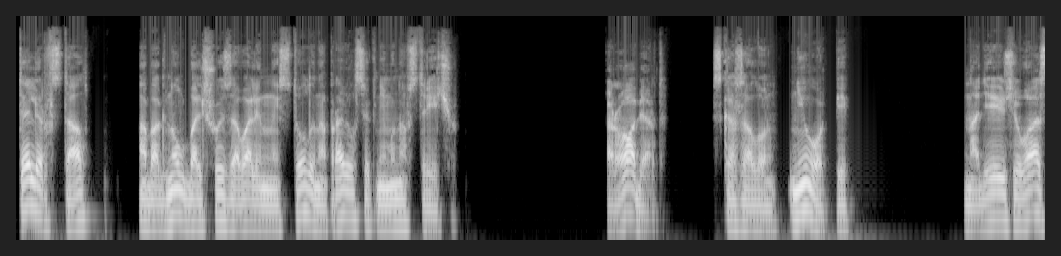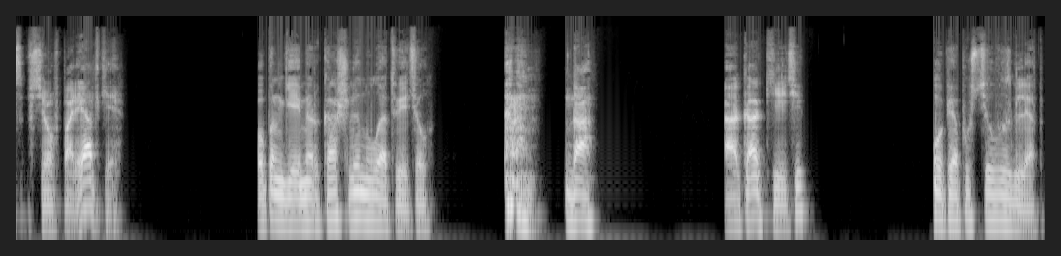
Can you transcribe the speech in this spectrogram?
Теллер встал, обогнул большой заваленный стол и направился к нему навстречу. «Роберт», — сказал он, — «не Оппи». «Надеюсь, у вас все в порядке?» Опенгеймер кашлянул и ответил. «Да». «А как Кити? Оппи опустил взгляд.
